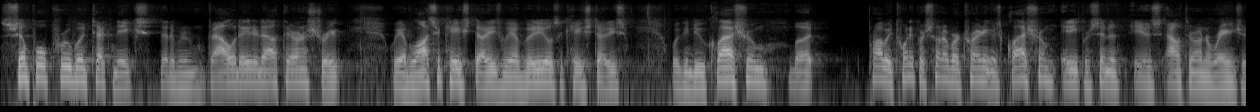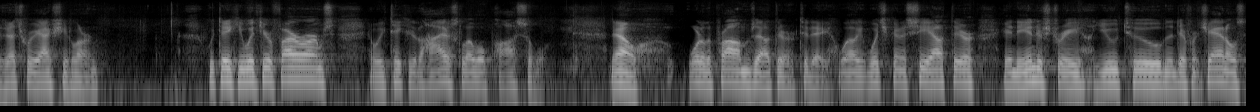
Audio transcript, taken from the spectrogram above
simple, proven techniques that have been validated out there on the street. We have lots of case studies. We have videos of case studies. We can do classroom, but probably 20% of our training is classroom, 80% is out there on the ranges. That's where you actually learn. We take you with your firearms and we take you to the highest level possible. Now, what are the problems out there today? Well, what you're going to see out there in the industry, YouTube, the different channels,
